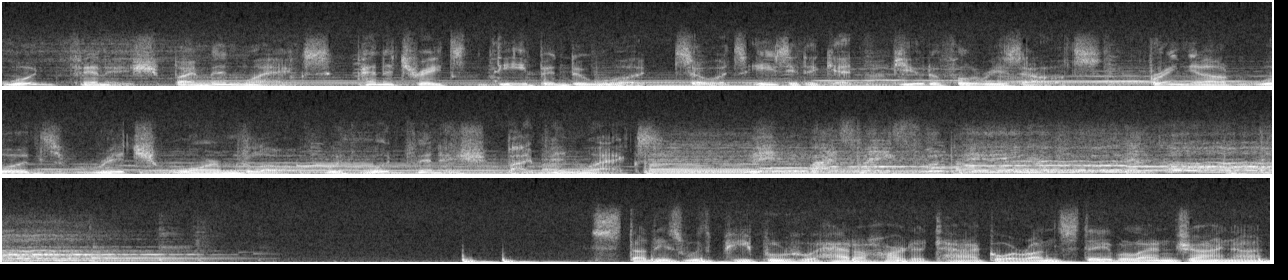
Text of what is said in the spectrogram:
Wood Finish by Minwax penetrates deep into wood, so it's easy to get beautiful results. Bring out wood's rich, warm glow with Wood Finish by Minwax. Minwax makes wood beautiful. Studies with people who had a heart attack or unstable angina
